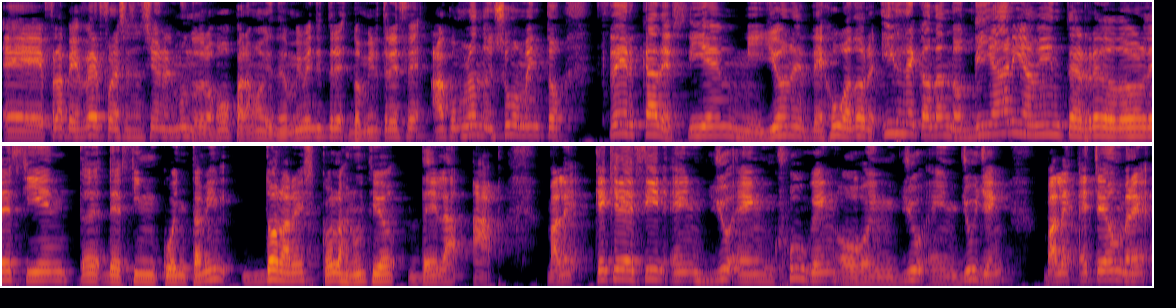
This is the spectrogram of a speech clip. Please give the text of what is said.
eh, Flappy Bird fue una sensación en el mundo de los juegos para móviles de 2023, 2013, acumulando en su momento cerca de 100 millones de jugadores y recaudando diariamente alrededor de, 100, de 50 mil dólares con los anuncios de la app. ¿Vale? ¿Qué quiere decir en, en Hugen o en, en? ¿Vale? Este hombre,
